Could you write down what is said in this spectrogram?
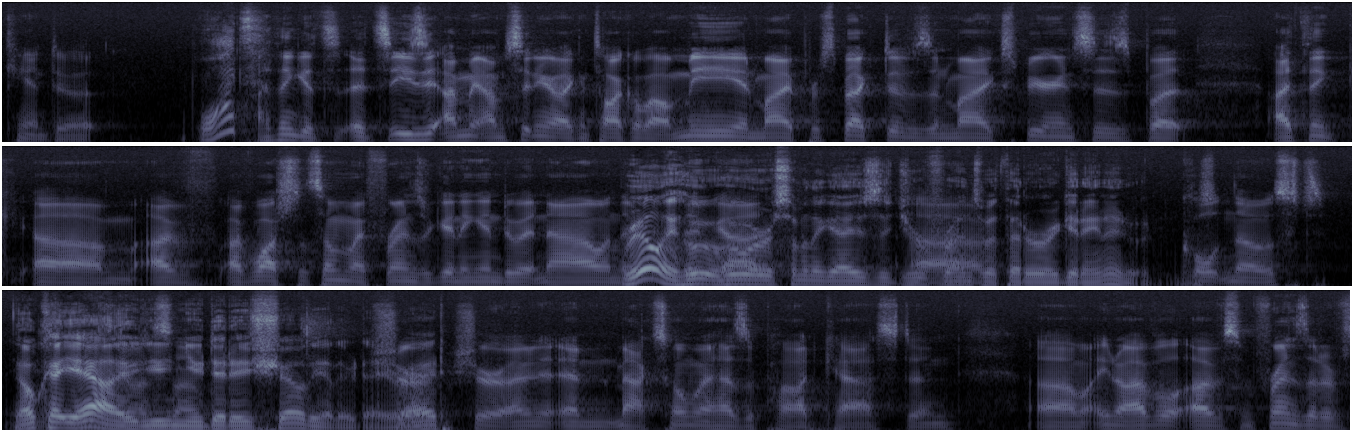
Can't do it. What? I think it's it's easy. I mean, I'm sitting here. I can talk about me and my perspectives and my experiences, but I think um, I've I've watched some of my friends are getting into it now. And really? Who, who are some of the guys that you're friends uh, with that are getting into it? Colt Knost? Okay, yeah, you, you did his show the other day, sure, right? Sure, and, and Max Homa has a podcast, and um, you know, I've I have some friends that have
